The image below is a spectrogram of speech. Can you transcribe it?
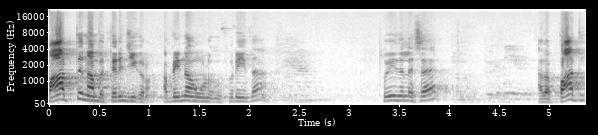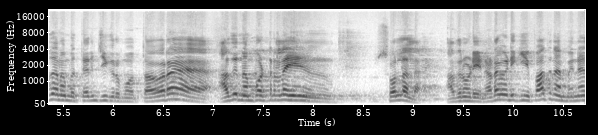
பார்த்து நம்ம தெரிஞ்சுக்கிறோம். அப்படின்னா உங்களுக்கு புரியுதா? புரியுதில்ல சார்? அதை பார்த்து தான் நம்ம தெரிஞ்சுக்கிறோமோ தவிர அது நம்மகிட்டலாம் சொல்லலை. அதனுடைய நடவடிக்கையை பார்த்து நம்ம என்ன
